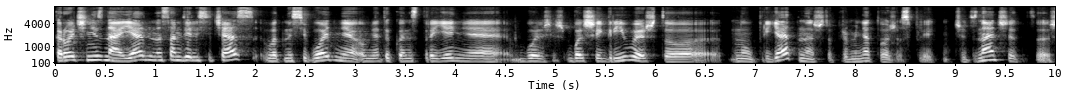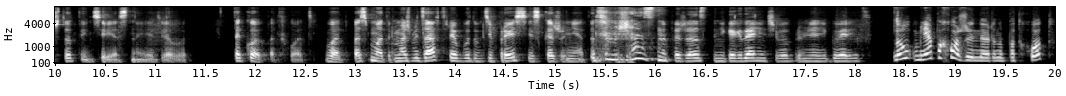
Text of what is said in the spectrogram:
Короче, не знаю, я на самом деле сейчас, вот на сегодня, у меня такое настроение больше, больше игривое, что, ну, приятно, что про меня тоже сплетничают. Значит, что-то интересное я делаю. Такой подход. Вот, посмотрим. Может быть, завтра я буду в депрессии и скажу, нет, это ужасно, пожалуйста, никогда ничего про меня не говорите. Ну, у меня похожий, наверное, подход.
